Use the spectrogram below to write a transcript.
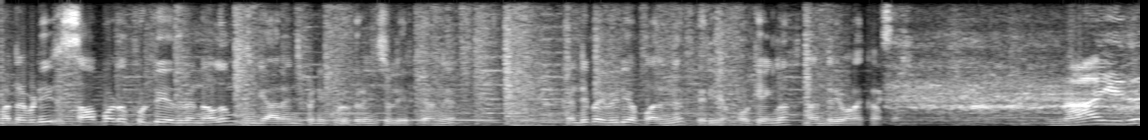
மற்றபடி சாப்பாடு ஃபுட்டு எது வேணாலும் இங்கே அரேஞ்ச் பண்ணி கொடுக்குறேன்னு சொல்லியிருக்காங்க. கண்டிப்பாக வீடியோ பாருங்கள் தெரியும். ஓகேங்களா நன்றி வணக்கம். சார் ஞாயிறு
